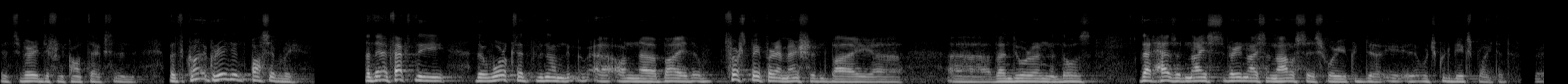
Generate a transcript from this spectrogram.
It's a very different context. And, but gradient, possibly. And then, in fact, the, the work that was done uh, on, uh, by the first paper I mentioned by uh, uh, Van Dooren and those, that has a nice, very nice analysis where you could, uh, which could be exploited. Let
